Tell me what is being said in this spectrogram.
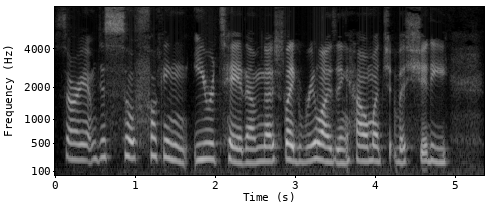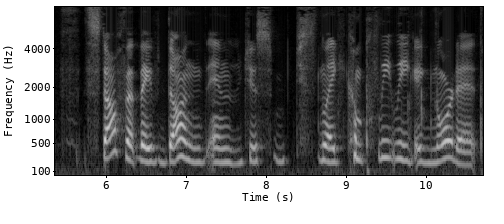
Sorry, I'm just so fucking irritated. I'm just like realizing how much of a shitty stuff that they've done and just, just like completely ignored it.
